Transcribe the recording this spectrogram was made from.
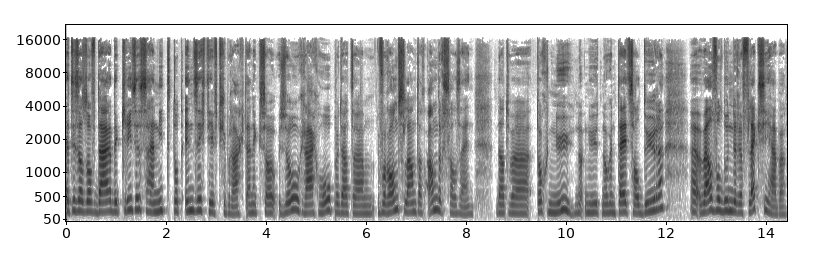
het is alsof daar de crisis hen niet tot inzicht heeft gebracht. En ik zou zo graag hopen dat um, voor ons land dat anders zal zijn. Dat we toch nu, nu het nog een tijd zal duren, uh, wel voldoende reflectie hebben.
